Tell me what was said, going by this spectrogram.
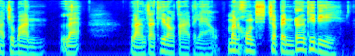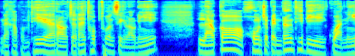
ปัจจุบัน และ หลังจากที่เราตายไปแล้ว มันคงจะเป็นเรื่องที่ดีนะครับผมที่เราจะได้ทบทวนสิ่งเหล่านี้ แล้วก็คงจะเป็นเรื่องที่ดีกว่านี้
